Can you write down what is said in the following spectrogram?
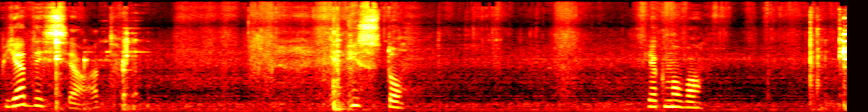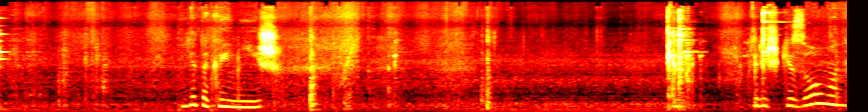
50 і 100. Як нова. Є такий ніж. Трішки зломан.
